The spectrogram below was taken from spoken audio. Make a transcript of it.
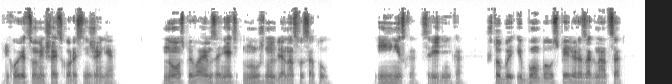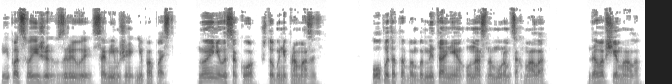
приходится уменьшать скорость снижения. Но успеваем занять нужную для нас высоту. И не низко, средненько, чтобы и бомбы успели разогнаться, и под свои же взрывы самим же не попасть, но и невысоко, чтобы не промазать. Опыта-то бомбометания у нас на Муромцах мало. Да вообще мало.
